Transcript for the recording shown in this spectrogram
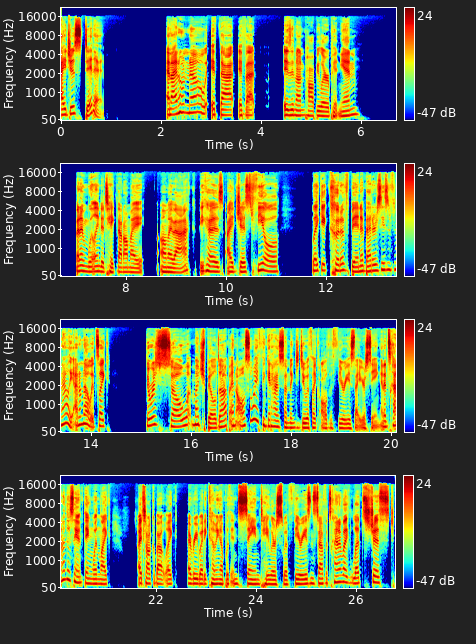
I just didn't. And I don't know if that if that is an unpopular opinion, but I'm willing to take that on my on my back because I just feel like it could have been a better season finale. I don't know. It's like there was so much buildup. And also, I think it has something to do with like all the theories that you're seeing. And it's kind of the same thing when like I talk about like everybody coming up with insane Taylor Swift theories and stuff. It's kind of like, let's just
